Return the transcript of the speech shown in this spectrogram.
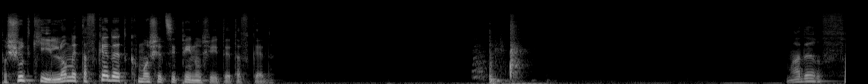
פשוט כי היא לא מתפקדת כמו שציפינו שהיא תתפקד. mother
